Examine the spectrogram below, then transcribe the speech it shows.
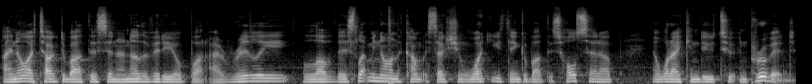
I know I talked about this in another video, but I really love this. Let me know in the comment section what you think about this whole setup and what I can do to improve it.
